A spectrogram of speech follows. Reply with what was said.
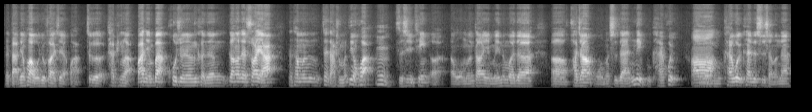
那打电话我就发现哇，这个太拼了。八点半，候选人可能刚刚在刷牙，那他们在打什么电话？嗯，仔细听啊，啊，我们当然也没那么的呃夸张，我们是在内部开会。啊我们开会开的是什么呢？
